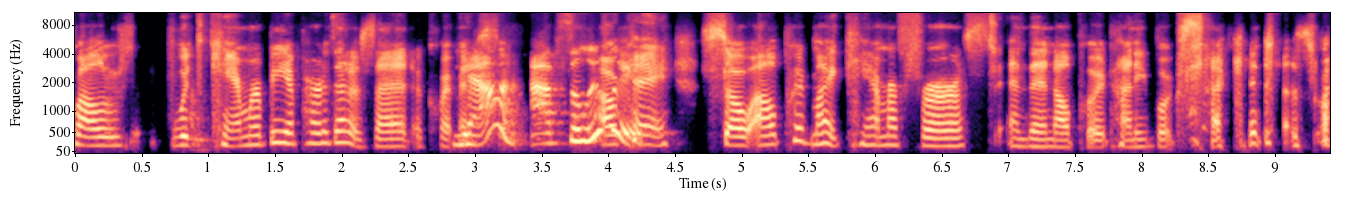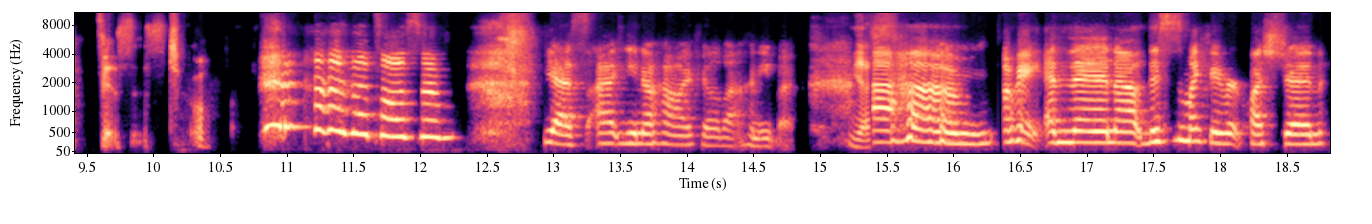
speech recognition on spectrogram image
well, would camera be a part of that? Is that equipment? Yeah, absolutely. Okay. So I'll put my camera first and then I'll put HoneyBook second as my business tool. That's awesome. Yes, I, you know how I feel about HoneyBook. Yes. Um, okay, and then uh, this is my favorite question.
